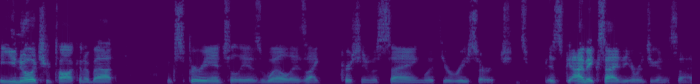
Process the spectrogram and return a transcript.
You know what you're talking about experientially as well as like Christian was saying with your research. It's, it's I'm excited to hear what you're going to say.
